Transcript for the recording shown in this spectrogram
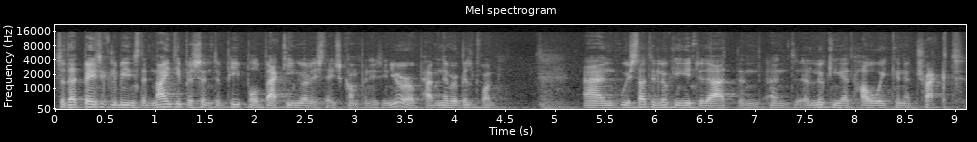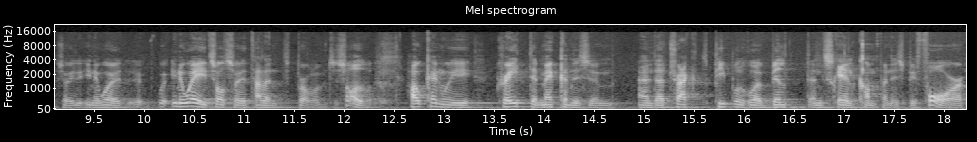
So that basically means that 90% of people backing early stage companies in Europe have never built one. And we started looking into that and, and uh, looking at how we can attract. So in, in a word, in a way, it's also a talent problem to solve. How can we create the mechanism and attract people who have built and scaled companies before,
